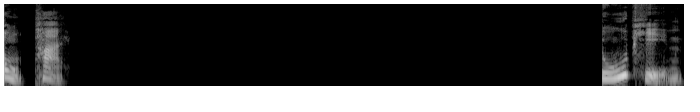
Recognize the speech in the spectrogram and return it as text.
动态。毒品。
